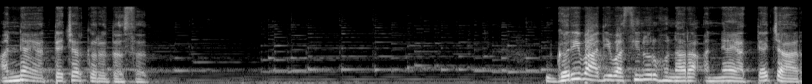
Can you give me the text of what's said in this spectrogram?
अन्याय अत्याचार करत असत. गरीब आदिवासींवर होणारा अन्याय अत्याचार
